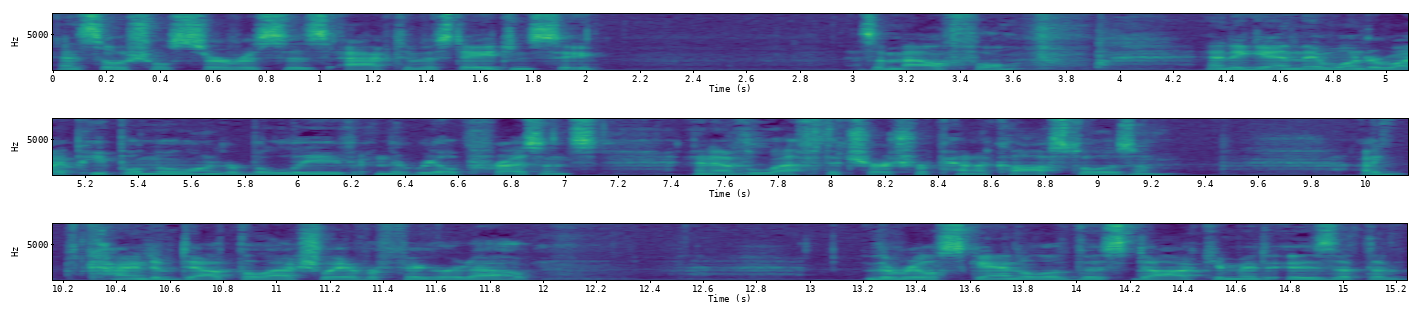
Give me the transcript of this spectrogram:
and social services activist agency. That's a mouthful. And again, they wonder why people no longer believe in the real presence and have left the church for Pentecostalism. I kind of doubt they'll actually ever figure it out. The real scandal of this document is that the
